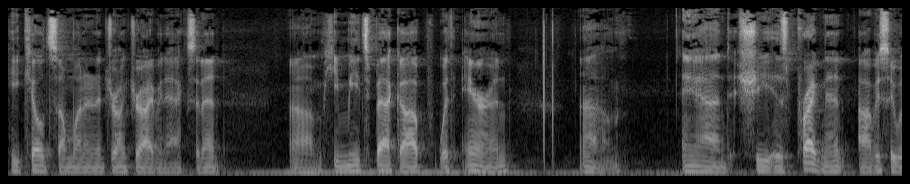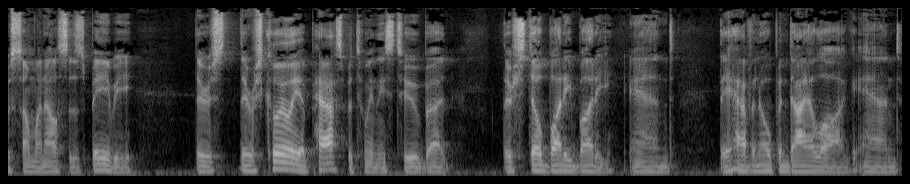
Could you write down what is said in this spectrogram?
he killed someone in a drunk driving accident. Um, he meets back up with Erin, um, and she is pregnant, obviously with someone else's baby. There's there's clearly a past between these two, but they're still buddy buddy, and they have an open dialogue and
